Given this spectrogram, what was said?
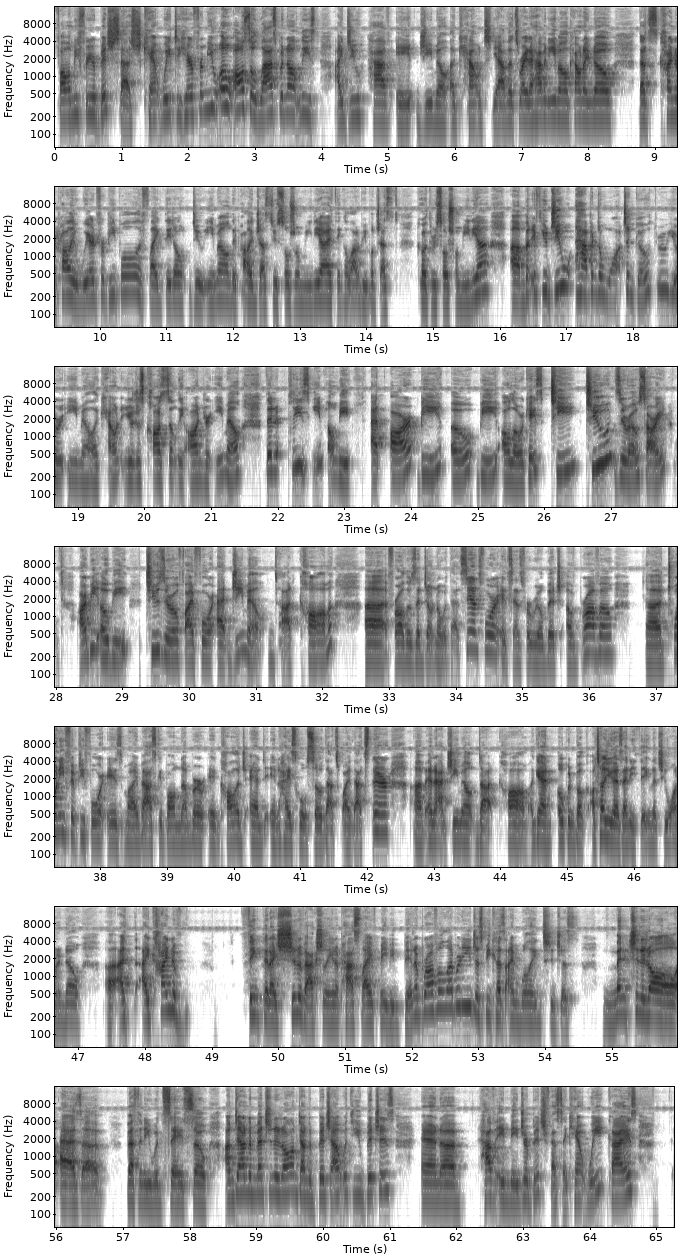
follow me for your bitch sesh. Can't wait to hear from you. Oh, also, last but not least, I do have a Gmail account. Yeah, that's right. I have an email account. I know that's kind of probably weird for people if like they don't do email they probably just do social media i think a lot of people just go through social media um, but if you do happen to want to go through your email account you're just constantly on your email then please email me at rbob all lowercase t20 sorry rbob 2054 at gmail.com. Uh, for all those that don't know what that stands for, it stands for Real Bitch of Bravo. Uh, 2054 is my basketball number in college and in high school. So that's why that's there. Um, and at gmail.com. Again, open book. I'll tell you guys anything that you want to know. Uh, I, I kind of think that I should have actually in a past life maybe been a Bravo celebrity just because I'm willing to just mention it all as uh, Bethenny would say. So I'm down to mention it all. I'm down to bitch out with you bitches and uh, have a major bitch fest. I can't wait, guys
